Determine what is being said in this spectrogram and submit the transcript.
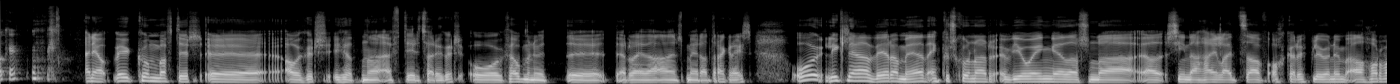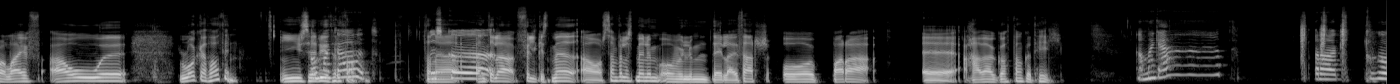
ok ok En já, við komum aftur uh, á ykkur hérna eftir tvær ykkur og þá munum við uh, ræða aðeins meira Drag Race og líklega vera með einhvers konar viewing eða svona að sína highlights af okkar upplifunum að horfa live á uh, loka þáttinn í oh seríu my 13 god. Þannig að sko- endilega fylgist með á samfélagsmiðlum og viljum deila því þar og bara hafa það gott ánga til. Oh my god. Bara go go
